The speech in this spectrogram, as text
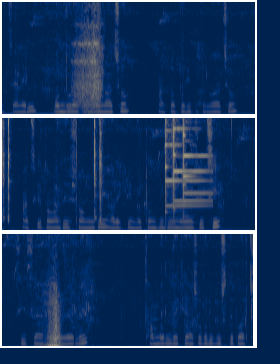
মাই চ্যানেল। বন্ধুরা কেমন আছো? আশা করি ভালো আছো। আজকে তোমাদের সঙ্গে আরেকটি নতুন ভিডিও নিয়ে এসেছি। সিসা হেয়ারেলের থাম্বেল দেখে আশা করি বুঝতে পারছ।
